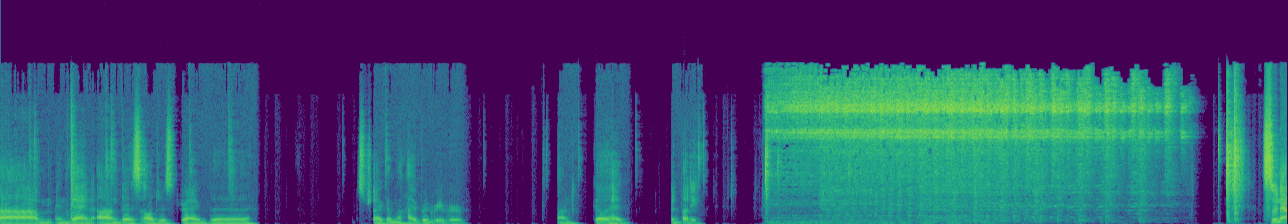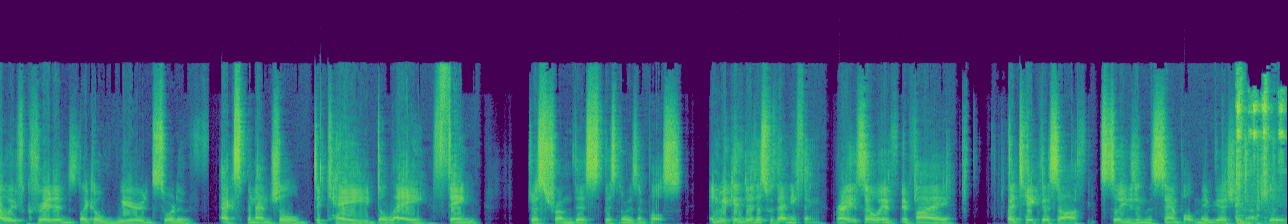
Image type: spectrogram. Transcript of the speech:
Um, and then on this, I'll just drag the, just drag on the hybrid reverb on. Go ahead, good buddy. So now we've created like a weird sort of exponential decay delay thing just from this this noise impulse. And we can do this with anything, right? So if, if I if I take this off, still using the sample, maybe I should actually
